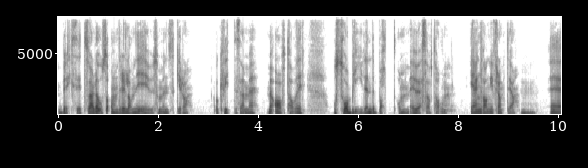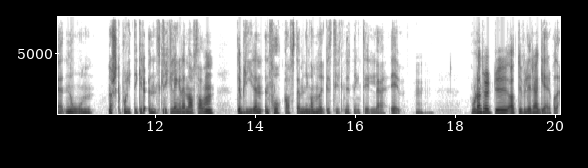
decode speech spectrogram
brexit, så er det også andre land i EU som ønsker å, å kvitte seg med, med avtaler. Og så blir det en debatt om EØS-avtalen en gang i framtida. Eh, noen norske politikere ønsker ikke lenger den avtalen. Det blir en, en folkeavstemning om Norges tilknytning til EU. EU. Hvordan tror du at du ville reagere på det?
